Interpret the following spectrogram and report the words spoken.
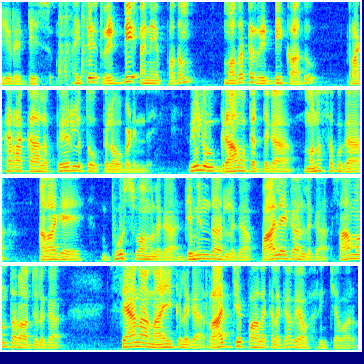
ఈ రెడ్డిస్. అయితే రెడ్డి అనే పదం మొదట రెడ్డి కాదు రకరకాల పేర్లతో పిలువబడింది. వీళ్ళు గ్రామ పెద్దగా మునసబుగా అలాగే భూస్వాములుగా జమీందారులుగా పాలేగాళ్ళుగా సామంతరాజులుగా సేనా నాయకులుగా రాజ్యపాలకులుగా వ్యవహరించేవారు.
